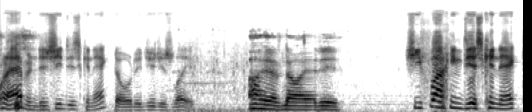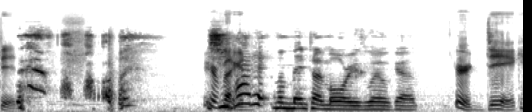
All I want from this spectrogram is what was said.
What happened? Did she disconnect or did you just leave? I have no idea. She fucking disconnected. She fucking, had it memento mori as well, Cam. you're a dick.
